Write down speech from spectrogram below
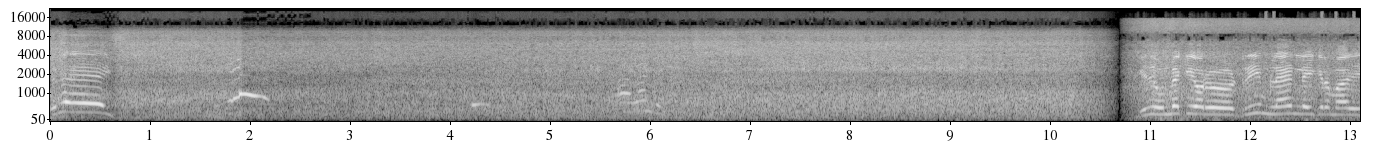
The race. இது உண்மைக்கு ஒரு ட்ரீம் லேண்டில் இருக்கிற மாதிரி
